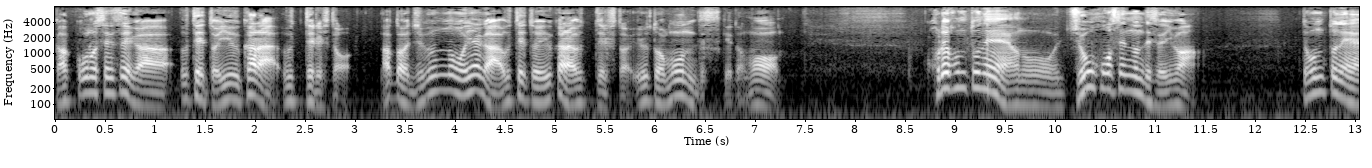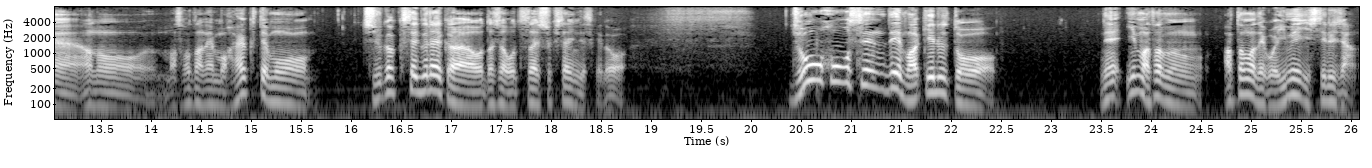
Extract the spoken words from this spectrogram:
学校の先生が打てと言うから打ってる人。あとは自分の親が打てと言うから打ってる人いると思うんですけども、これほんとね、あの、情報戦なんですよ、今。で、ほんとね、あの、まあ、そうだね、もう早くても、中学生ぐらいから私はお伝えしておきたいんですけど、情報戦で負けると、ね、今多分頭でこうイメージしてるじゃん。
